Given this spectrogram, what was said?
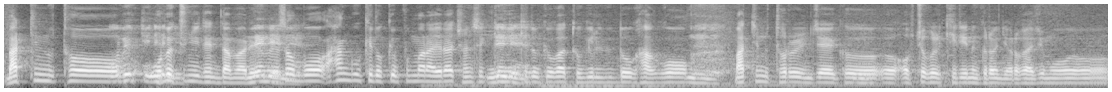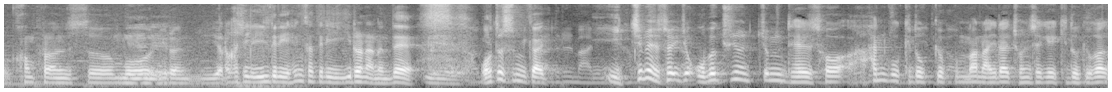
마틴 루터 500주년이 500주년이 된단 말이에요. 네네네. 그래서 뭐 한국 기독교뿐만 아니라 전 세계 네네. 기독교가 독일도 가고 네네. 마틴 루터를 이제 그 어, 업적을 기리는 그런 여러 가지 뭐 컨퍼런스 뭐 네네. 이런 여러 가지 일들이 행사들이 일어나는데 어떻습니까? 이쯤에서 이제 500주년쯤 돼서 한국 기독교뿐만 아니라 전 세계 기독교가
